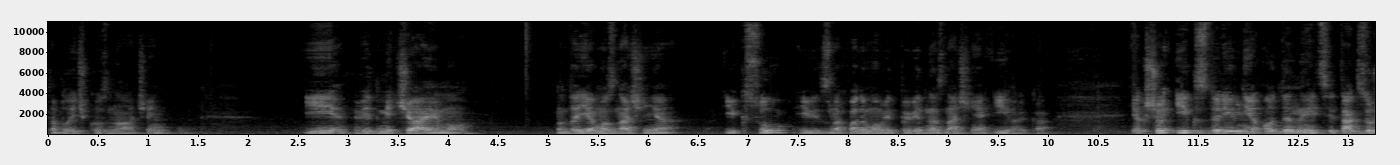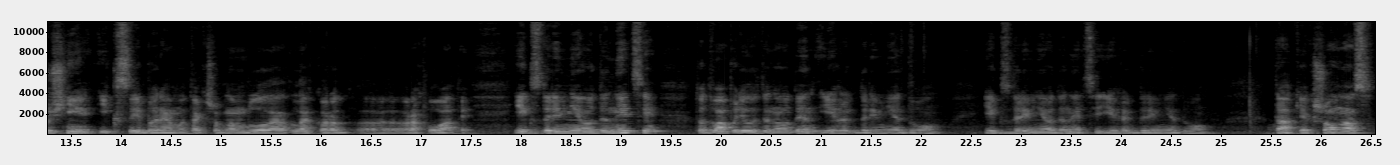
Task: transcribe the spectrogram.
Табличку значень. І відмічаємо, надаємо значення х і знаходимо відповідне значення y. Якщо х дорівнює одиниці, так, зручні ікси беремо, так, щоб нам було легко е, рахувати. х дорівнює одиниці, то 2 поділити на 1, y дорівнює 2. х дорівнює одиниці, y дорівнює 2. Так, якщо у нас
